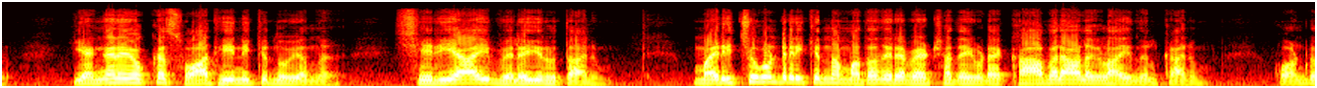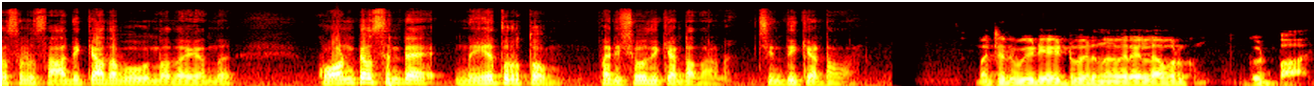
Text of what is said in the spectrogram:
എങ്ങനെയൊക്കെ സ്വാധീനിക്കുന്നു എന്ന് ശരിയായി വിലയിരുത്താനും മരിച്ചുകൊണ്ടിരിക്കുന്ന മതനിരപേക്ഷതയുടെ കാവലാളുകളായി നിൽക്കാനും കോൺഗ്രസ്സിന് സാധിക്കാതെ പോകുന്നത് എന്ന് കോൺഗ്രസിന്റെ നേതൃത്വം പരിശോധിക്കേണ്ടതാണ് ചിന്തിക്കേണ്ടതാണ്. മറ്റൊരു വീഡിയോ ആയിട്ട് വരുന്നവരെല്ലാവർക്കും ഗുഡ് ബൈ.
